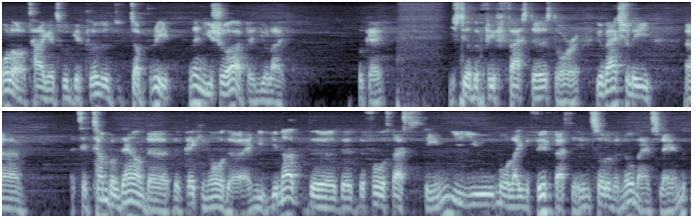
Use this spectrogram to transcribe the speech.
all our targets would get closer to top three, and then you show up and you're like, okay, you're still the fifth fastest, or you've actually uh, let's say tumble down the, the pecking order and you, are not the, the, the, fourth fastest team. You you more like the fifth fastest in sort of a no man's land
